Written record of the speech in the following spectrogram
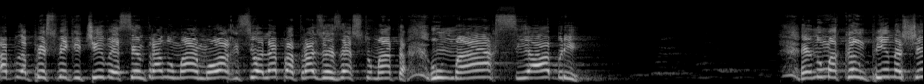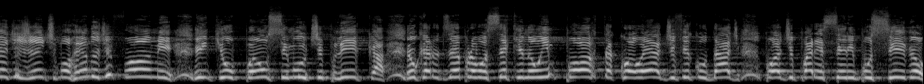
a, perspectiva é se entrar no mar, morre, se olhar para trás, o exército mata. O mar se abre. É numa campina cheia de gente morrendo de fome, em que o pão se multiplica. Eu quero dizer para você que não importa qual é a dificuldade, pode parecer impossível,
